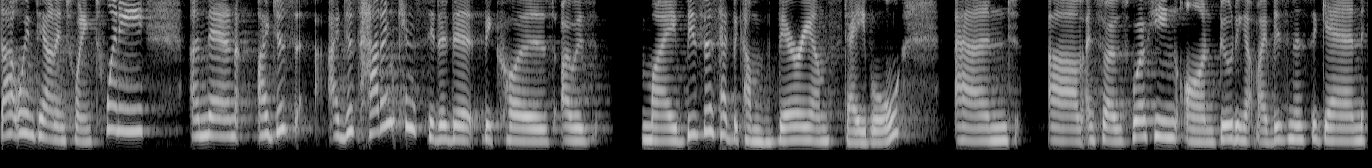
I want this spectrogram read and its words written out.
that went down in 2020 and then I just I just hadn't considered it because I was my business had become very unstable and um, and so I was working on building up my business again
